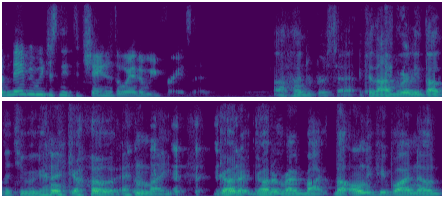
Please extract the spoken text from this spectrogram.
But maybe we just need to change the way that we phrase it. A hundred percent. Because I really thought that you were gonna go and like go to go to Redbox. The only people I know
